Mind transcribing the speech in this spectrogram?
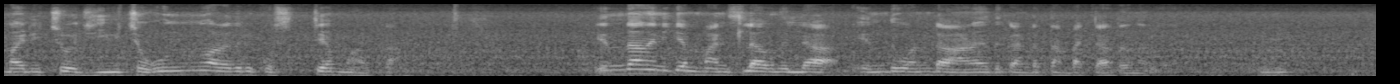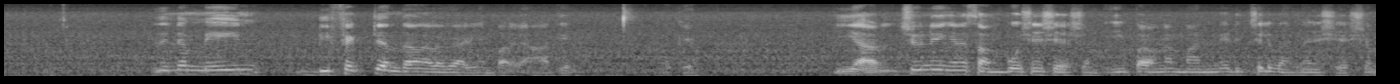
മരിച്ചോ ജീവിച്ചോ? ഒന്നും അതൊരു ക്വസ്റ്റ്യൻ മാർക്കാണ് എന്താണെന്ന് എനിക്ക് മനസ്സിലാവുന്നില്ല. എന്തുകൊണ്ടാണ് ഇത് കണ്ടെത്താൻ പറ്റാത്തതെന്നുള്ളത്. ഇതിന്റെ മെയിൻ ഡിഫക്റ്റ് എന്താണെന്നുള്ള കാര്യം പറയാം ആദ്യം. ഓക്കെ ഈ അർജുന ഇങ്ങനെ സംഭവിച്ചതിന് ശേഷം ഈ പറഞ്ഞ മണ്ണിടിച്ചിൽ വന്നതിന് ശേഷം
